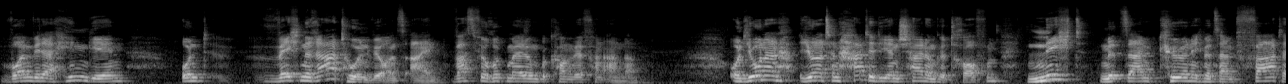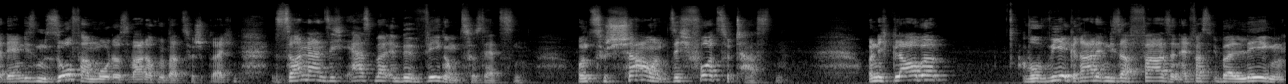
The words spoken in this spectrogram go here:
wollen wir da hingehen? Und welchen Rat holen wir uns ein? Was für Rückmeldungen bekommen wir von anderen? Und Jonathan hatte die Entscheidung getroffen, nicht mit seinem König, mit seinem Vater, der in diesem Sofa-Modus war, darüber zu sprechen, sondern sich erstmal in Bewegung zu setzen und zu schauen, sich vorzutasten. Und ich glaube, wo wir gerade in dieser Phase sind, etwas überlegen,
